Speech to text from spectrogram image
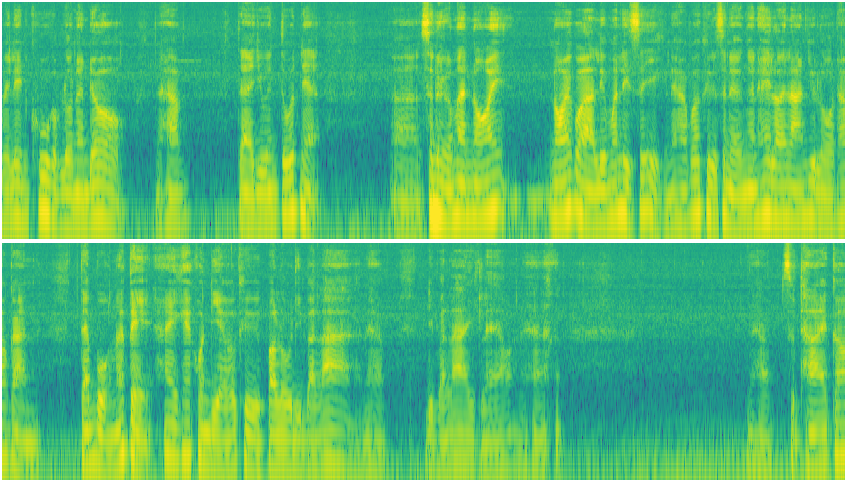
ไปเล่นคู่กับโรนัลโดนะครับ แต่ยูเวนตุสเนี่ยเสนอมาน้อยน้อยกว่าเรอัลมาดริดซะอีกนะครับ ก็คือเสนอเงินให้ร้อยล้านยูโรเท่ากัน แต่บวกนักเตะให้แค่คนเดียวก็คือปาโลดิบาล่านะครับดิบาล่าอีกแล้วนะฮะนะครับ สุดท้ายก็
